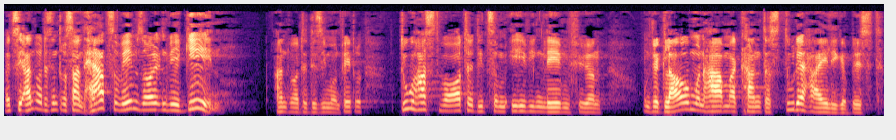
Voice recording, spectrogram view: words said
Jetzt die Antwort ist interessant. Herr, zu wem sollten wir gehen? Antwortete Simon Petrus. Du hast Worte, die zum ewigen Leben führen. Und wir glauben und haben erkannt, dass du der Heilige bist,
